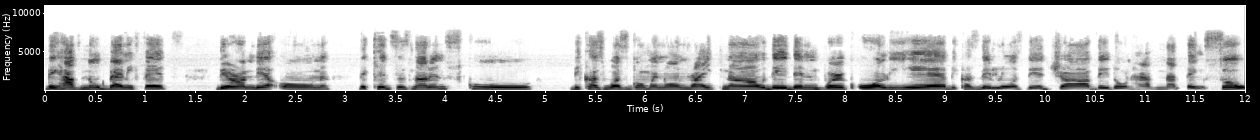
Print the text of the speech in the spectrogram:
They have no benefits. They're on their own. The kids is not in school because what's going on right now they didn't work all year because they lost their job they don't have nothing so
